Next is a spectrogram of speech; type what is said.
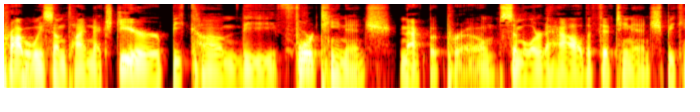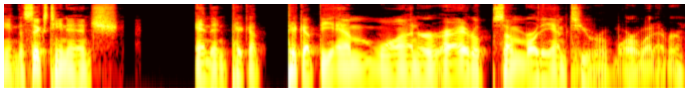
probably sometime next year become the 14 inch MacBook Pro, similar to how the 15 inch became the 16 inch, and then pick up pick up the M1 or, or some or the M2 or, or whatever.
